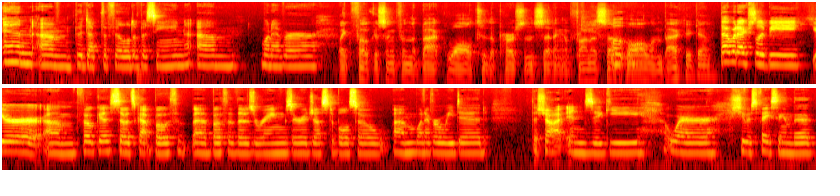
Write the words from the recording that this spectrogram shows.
and um, the depth of field of a scene um, whenever like focusing from the back wall to the person sitting in front of said Well- wall and back again. That would actually be your um, focus. So it's got both uh, both of those rings are adjustable. So um, whenever we did the shot in Ziggy where she was facing the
